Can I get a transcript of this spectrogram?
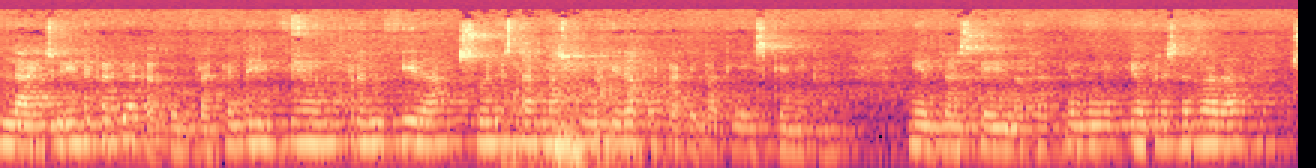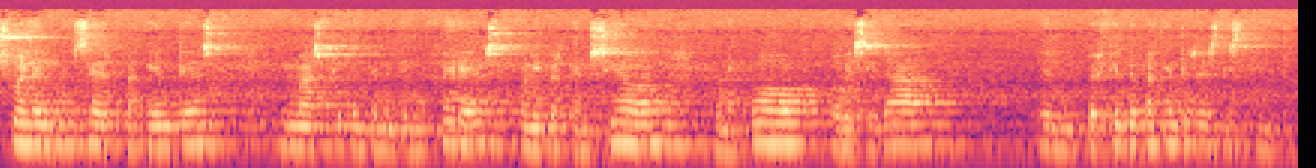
la insuficiencia cardíaca con fracción de eyección reducida suele estar más producida por cardiopatía isquémica, mientras que en la fracción de eyección preservada suelen ser pacientes más frecuentemente mujeres, con hipertensión, con EPOC, obesidad. El perfil de pacientes es distinto.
